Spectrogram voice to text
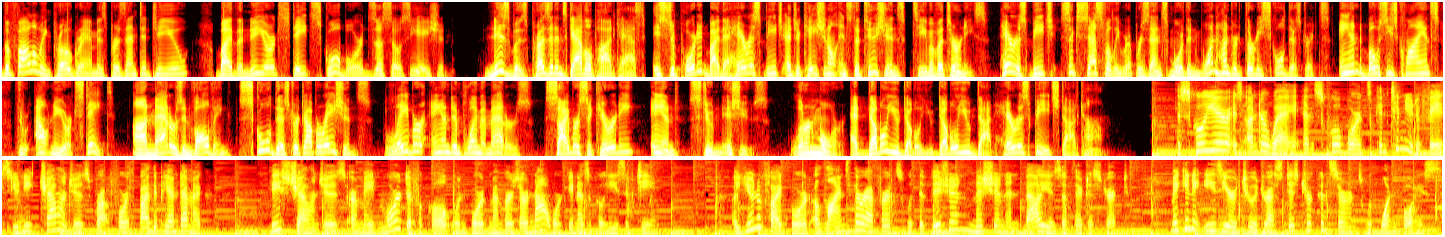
The following program is presented to you by the New York State School Boards Association. NYSSBA's President's Gavel podcast is supported by the Harris Beach Educational Institution's team of attorneys. Harris Beach successfully represents more than 130 school districts and BOCES clients throughout New York State on matters involving school district operations, labor and employment matters, cybersecurity, and student issues. Learn more at www.harrisbeach.com. The school year is underway, and school boards continue to face unique challenges brought forth by the pandemic. These challenges are made more difficult when board members are not working as a cohesive team. A unified board aligns their efforts with the vision, mission, and values of their district, making it easier to address district concerns with one voice.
